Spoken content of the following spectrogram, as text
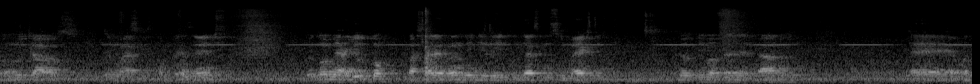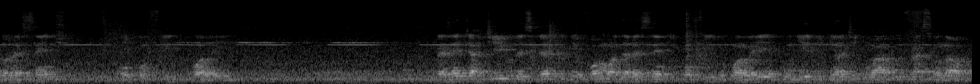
Boa noite aos demais que estão presentes. Meu nome é Ailton, bacharelando em Direito, décimo semestre. Meu tema apresentado é um adolescente em conflito com a lei. O presente artigo descreve de forma um adolescente em conflito com a lei é punido diante de um ato infracional.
